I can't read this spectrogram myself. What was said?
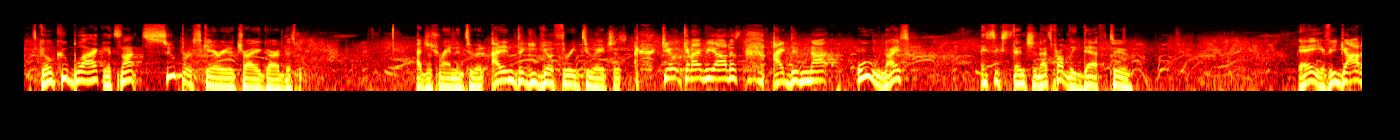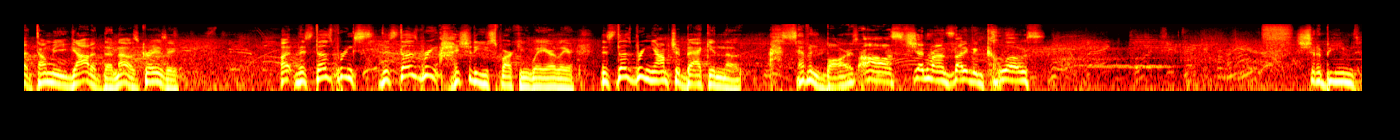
It's Goku Black. It's not super scary to try to guard this. I just ran into it. I didn't think he'd go three two H's. can, can I be honest? I did not. Ooh, nice. Nice extension. That's probably death too. Hey, if he got it, tell me he got it then. That was crazy. But this does bring this does bring I should have used sparking way earlier. This does bring Yamcha back in though. Ah, seven bars. Oh, Shenron's not even close. Should have beamed.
